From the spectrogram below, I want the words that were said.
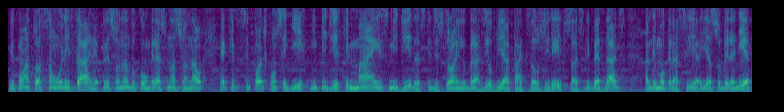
e com a atuação unitária, pressionando o Congresso Nacional, é que se pode conseguir impedir que mais medidas que destroem o Brasil via ataques aos direitos, às liberdades, à democracia e à soberania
